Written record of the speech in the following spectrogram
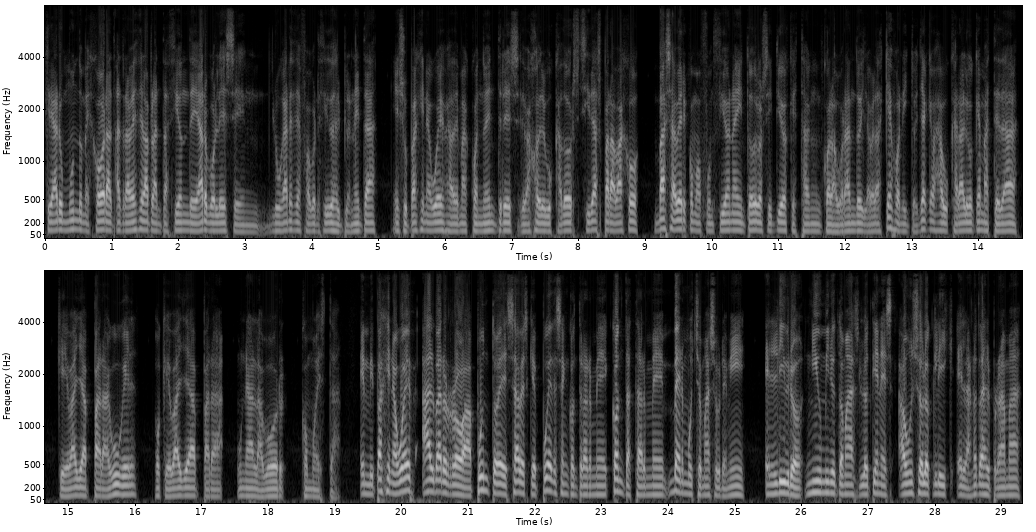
crear un mundo mejor a, a través de la plantación de árboles en lugares desfavorecidos del planeta. En su página web, además, cuando entres debajo del buscador, si das para abajo, vas a ver cómo funciona en todos los sitios que están colaborando y la verdad es que es bonito, ya que vas a buscar algo que más te da que vaya para Google o que vaya para una labor como esta. En mi página web alvaroroa.es sabes que puedes encontrarme, contactarme, ver mucho más sobre mí. El libro Ni un minuto más lo tienes a un solo clic en las notas del programa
